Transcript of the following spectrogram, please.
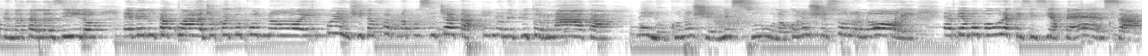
Volta è andata all'asilo, è venuta qua, ha giocato con noi, poi è uscita a fare una passeggiata e non è più tornata. Lei non conosce nessuno, conosce solo noi e abbiamo paura che si sia persa.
